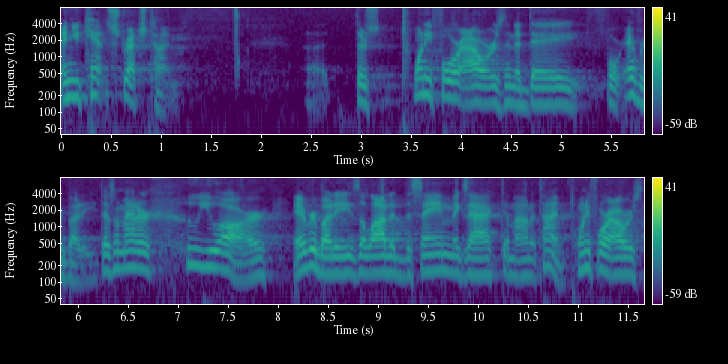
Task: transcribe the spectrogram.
and you can't stretch time. Uh, there's 24 hours in a day for everybody. It doesn't matter who you are, everybody's allotted the same exact amount of time 24 hours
